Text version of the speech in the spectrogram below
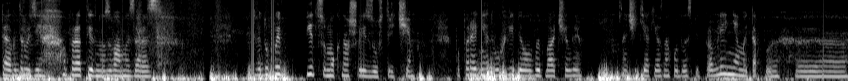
Так, друзі, оперативно з вами зараз підведу підсумок нашої зустрічі. Попередніх двох відео ви бачили, значить, як я знаходилась під правлінням. І так е,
